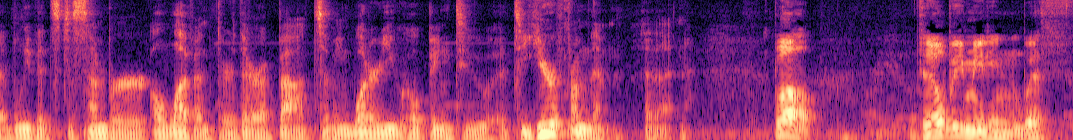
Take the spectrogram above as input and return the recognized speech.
I believe it's December 11th or thereabouts. I mean, what are you hoping to to hear from them then? Well, they'll be meeting with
